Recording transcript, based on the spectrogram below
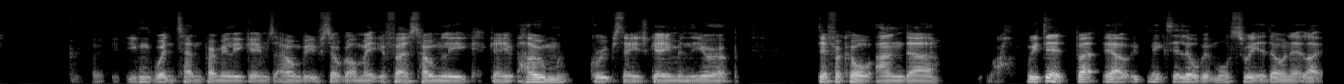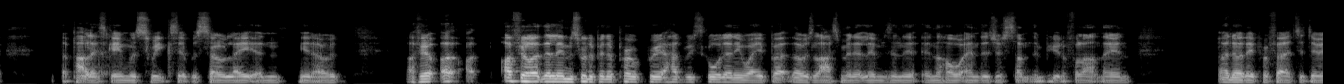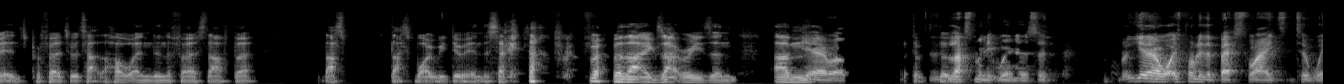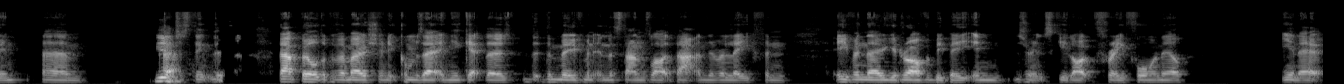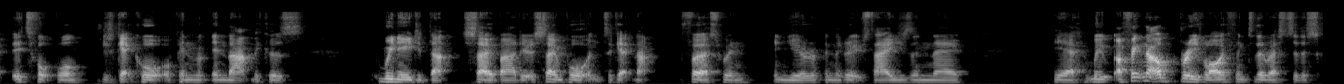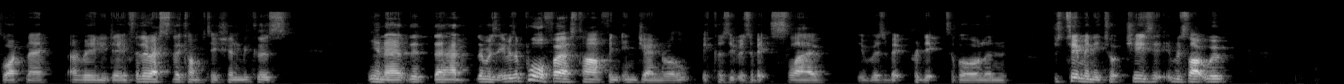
You can win 10 Premier League games at home, but you've still got to make your first home league game, home group stage game in the Europe difficult. And uh, we did, but you know, it makes it a little bit more sweeter, don't it? Like the Palace game was sweet because it was so late. And, you know, I feel. I, I feel like the limbs would have been appropriate had we scored anyway, but those last minute limbs in the in the Holte End is just something beautiful, aren't they? And I know they prefer to do it and prefer to attack the Holte End in the first half, but that's that's why we do it in the second half for, for that exact reason. Um, Yeah, well, the- the last minute winners are. You know what is probably the best way to, to win. Um, I just think that that build up of emotion, it comes out and you get those the, the movement in the stands like that and the relief. And even though you'd rather be beating Zrinjski like three, four nil, you know, it's football. Just get caught up in in that because we needed that so bad. It was so important to get that first win in Europe in the group stages, and now, yeah, we. I think that'll breathe life into the rest of the squad now. I really do for the rest of the competition because you know, they, they had there was it was a poor first half in, in general because it was a bit slow, it was a bit predictable, and just too many touches. It, it was like we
